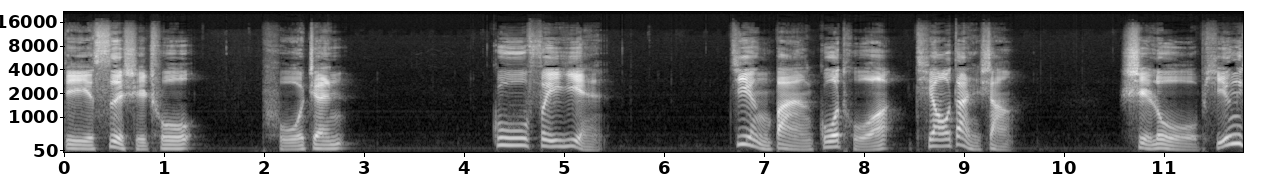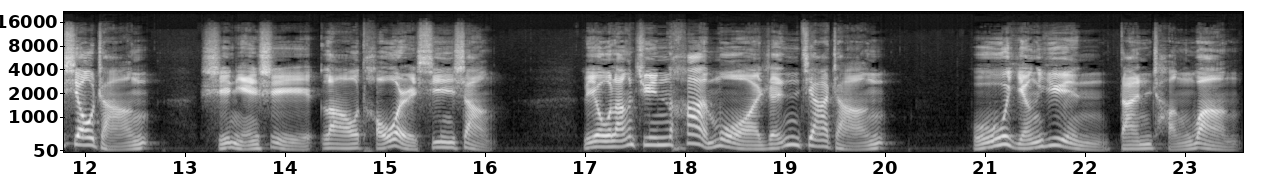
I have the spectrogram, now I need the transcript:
第四十出，蒲真。孤飞燕，径伴郭驼挑担上。世路平霄长，十年事老头儿心上。柳郎君汉末人家长，无营运单成望。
